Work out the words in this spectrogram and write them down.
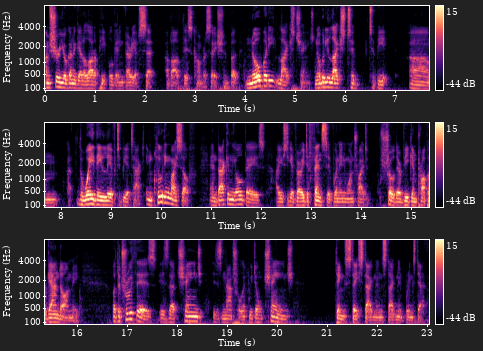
I'm sure you're going to get a lot of people getting very upset about this conversation. But nobody likes change. Nobody likes to to be um, the way they live to be attacked, including myself. And back in the old days, I used to get very defensive when anyone tried to show their vegan propaganda on me. But the truth is, is that change is natural. If we don't change, things stay stagnant, and stagnant brings death.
